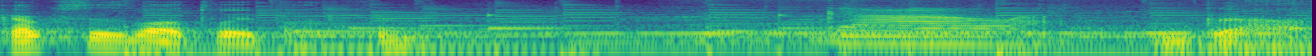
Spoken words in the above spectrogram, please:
Kako se zvao tvoj parfem? Gala. Da.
